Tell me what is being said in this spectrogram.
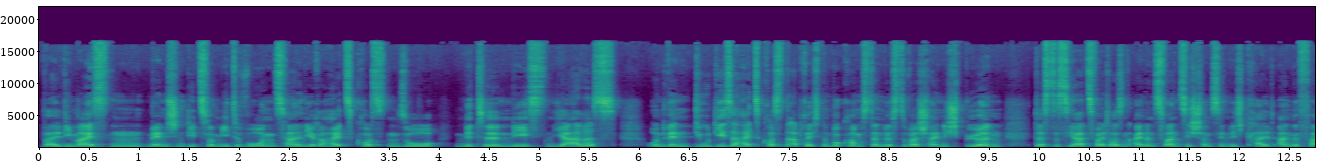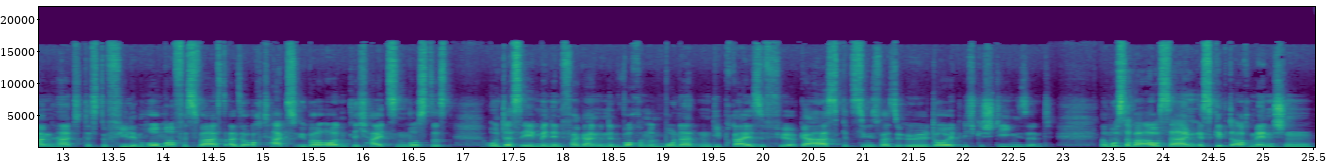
Weil die meisten Menschen, die zur Miete wohnen, zahlen ihre Heizkosten so Mitte nächsten Jahres. Und wenn du diese Heizkostenabrechnung bekommst, dann wirst du wahrscheinlich spüren, dass das Jahr 2021 schon ziemlich kalt angefangen hat, dass du viel im Homeoffice warst, also auch tagsüber ordentlich heizen musstest und dass eben in den vergangenen Wochen und Monaten die Preise für Gas bzw. Öl deutlich gestiegen sind. Man muss aber auch sagen, es gibt auch Menschen,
